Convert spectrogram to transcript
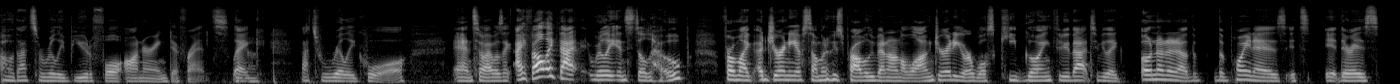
oh, that's a really beautiful, honoring difference. Like, that's really cool. And so I was like, I felt like that really instilled hope from like a journey of someone who's probably been on a long journey or will keep going through that to be like, oh no, no, no. The, the point is it's it, there is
